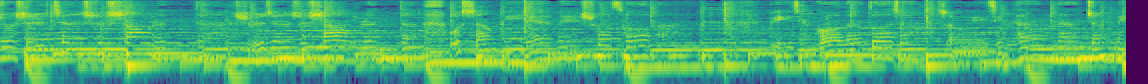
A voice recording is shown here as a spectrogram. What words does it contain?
说时间是伤人的，时间是伤人的，我想你也没说错吧？毕竟过了多久，就已经很难证明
